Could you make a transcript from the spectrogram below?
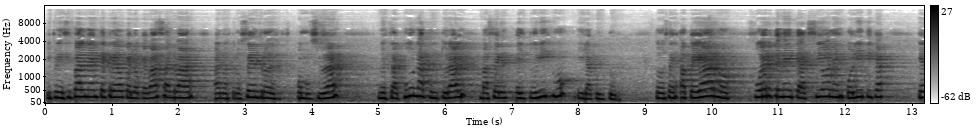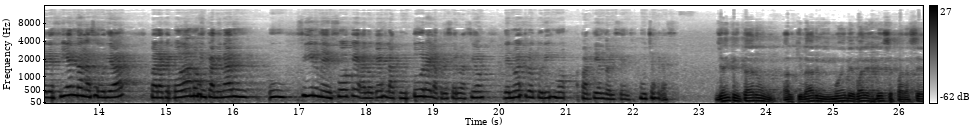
Y principalmente creo que lo que va a salvar a nuestro centro como ciudad, nuestra cuna cultural, va a ser el turismo y la cultura. Entonces, apegarnos fuertemente a acciones y políticas que defiendan la seguridad para que podamos encaminar un, un firme enfoque a lo que es la cultura y la preservación de nuestro turismo partiendo del centro. Muchas gracias. Ya intentaron alquilar mi inmueble varias veces para hacer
